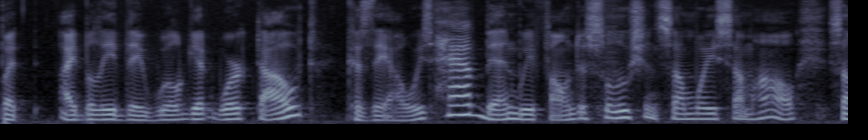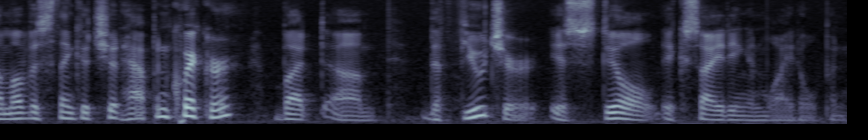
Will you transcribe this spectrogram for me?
but I believe they will get worked out because they always have been. We found a solution some way, somehow. Some of us think it should happen quicker, but um, the future is still exciting and wide open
